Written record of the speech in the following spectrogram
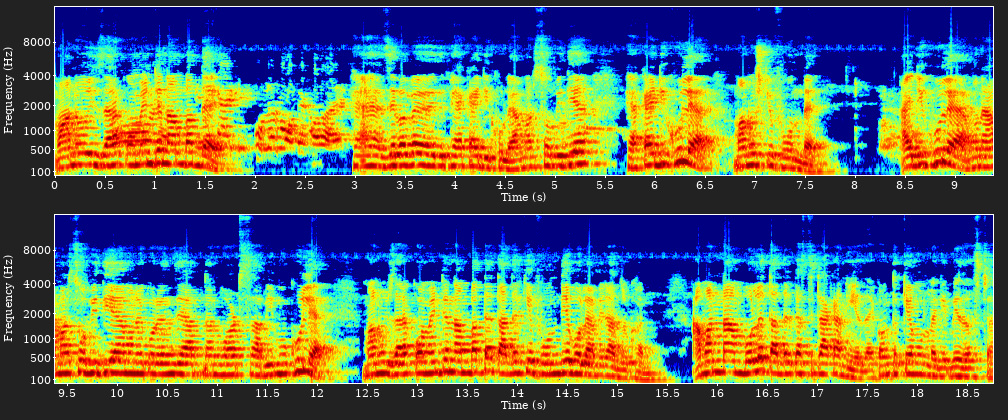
মানে ওই যা কমেন্টে নাম্বার দেয়। হয় হ্যাঁ হ্যাঁ যেভাবে ফ্যাক আইডি খুলে আমার ছবি দিয়ে ফ্যাক আইডি খুলে মানুষকে ফোন দেয়। আইডি খুলে মানে আমার ছবি দিয়ে মনে করেন যে আপনার হোয়াটসঅ্যাপ ইমো খুলে মানুষ যারা কমেন্টে নাম্বার দেয় তাদেরকে ফোন দিয়ে বলে আমি রাজু খান। আমার নাম বলে তাদের কাছে টাকা নিয়ে যায়। কোন তো কেমন লাগে মেজাজটা?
